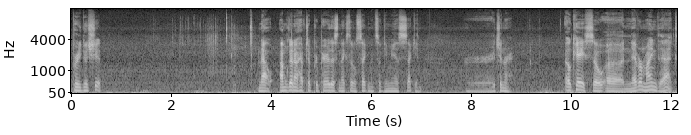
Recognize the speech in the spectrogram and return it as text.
Pretty good shit. Now, I'm gonna have to prepare this next little segment, so give me a second. Rich and rare. Okay, so uh, never mind that.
